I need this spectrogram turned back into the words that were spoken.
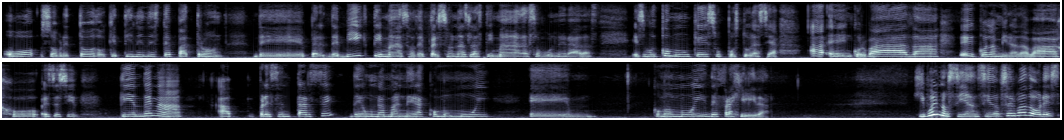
o sobre todo que tienen este patrón de, víctimas o de personas lastimadas o vulneradas, es muy común que su postura sea ah, eh, encorvada, eh, con la mirada abajo, es decir, tienden a, presentarse de una manera como muy, em, como muy de fragilidad. Y bueno, si han sido observadores,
